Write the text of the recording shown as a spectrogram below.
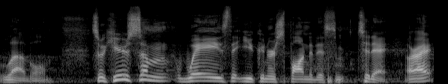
level. So here's some ways that you can respond to this today, all right?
